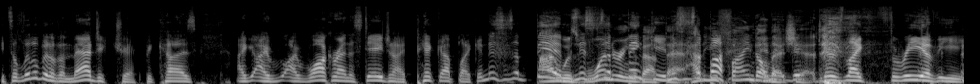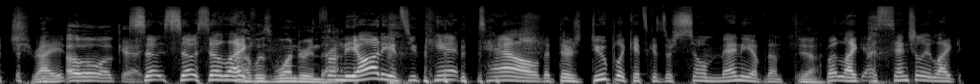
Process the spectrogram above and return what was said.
it's a little bit of a magic trick because I I, I walk around the stage and I pick up like, and this is a bib, I was wondering is a binky, about that. How do you find all and that th- shit? There's like three of each, right? Oh, okay. So so so like I was wondering that. from the audience, you can't tell that there's duplicates because there's so many of them. yeah. But like essentially, like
